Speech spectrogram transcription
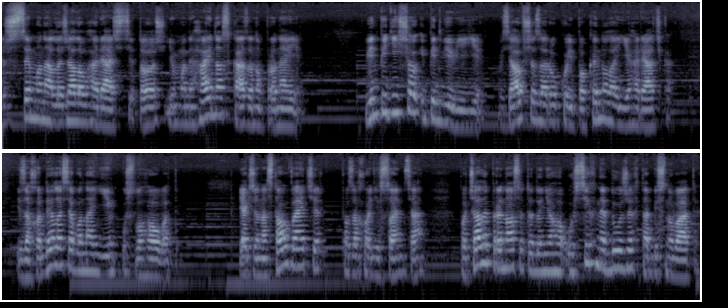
ж Симона лежала в гарячці, тож йому негайно сказано про неї. Він підійшов і підвів її, взявши за руку і покинула її гарячка, і заходилася вона їм услуговувати. Як же настав вечір, по заході сонця, почали приносити до нього усіх недужих та біснуватих.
